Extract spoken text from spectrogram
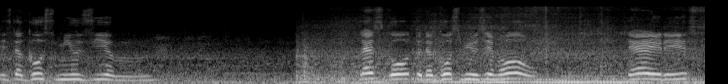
It's the ghost museum. Let's go to the ghost museum. Oh, there it is.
